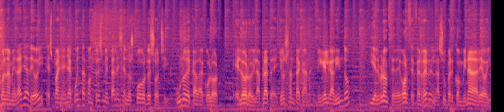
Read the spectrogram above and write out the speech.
Con la medalla de hoy, España ya cuenta con tres metales en los Juegos de Sochi, uno de cada color, el oro y la plata de John Santacana y Miguel Galindo, y el bronce de Gorce Ferrer en la supercombinada de hoy.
